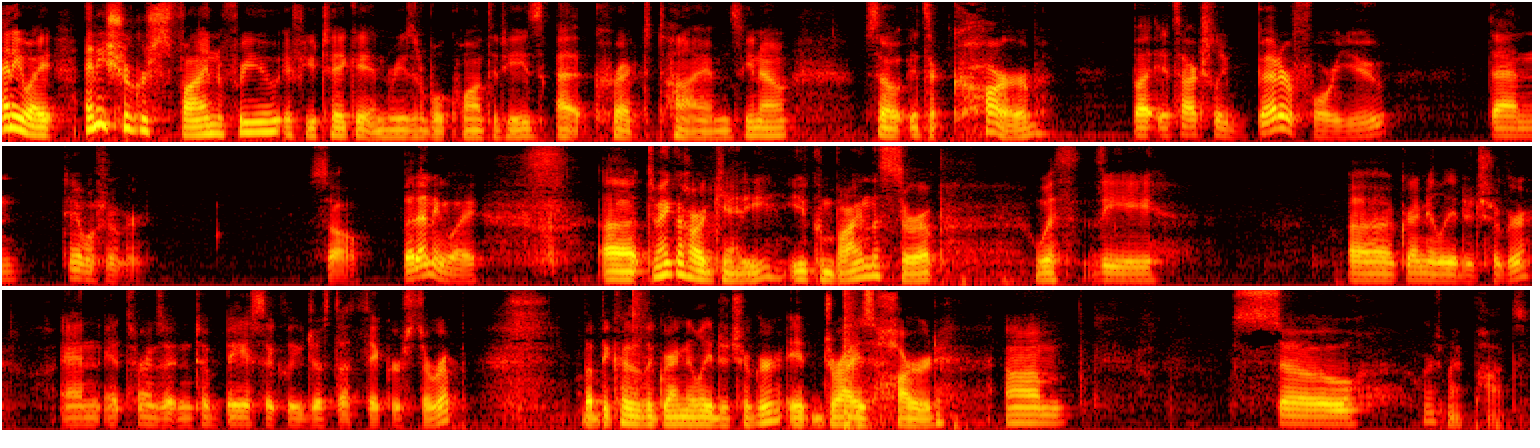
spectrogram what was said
Anyway, any sugar's fine for you if you take it in reasonable quantities at correct times, you know? So it's a carb, but it's actually better for you than table sugar. So, but anyway, uh, to make a hard candy, you combine the syrup with the uh, granulated sugar, and it turns it into basically just a thicker syrup. But because of the granulated sugar, it dries hard. Um, so, where's my pots?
